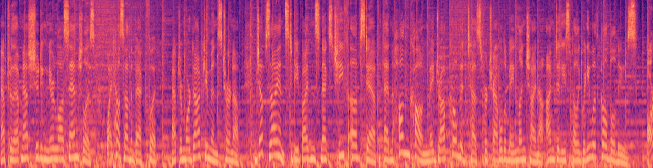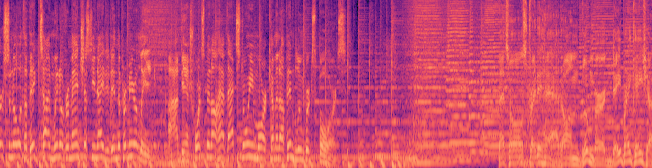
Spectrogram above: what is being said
after that mass shooting near Los Angeles. White House on the back foot after more documents turn up. Jeff Zients to be Biden's next chief of staff, and Hong Kong may drop COVID tests for travel to mainland China. I'm Denise Pellegrini with Global News. Arsenal with a big time win over Manchester United in the Premier League. I'm Dan Schwartzman. I'll have that story and more coming up in Bloomberg Sports. That's all straight ahead on Bloomberg Daybreak Asia.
